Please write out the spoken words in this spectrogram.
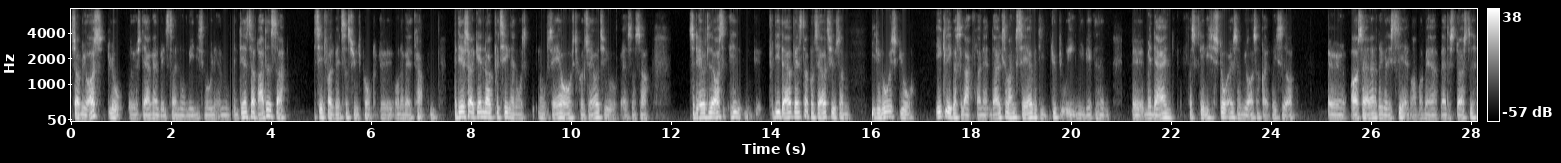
som jo også lå øh, stærkere end Venstre i nogle meningsmålinger. Men det har så rettet sig, set fra et Venstre synspunkt øh, under valgkampen. Men det er jo så igen nok betinget af nogle, nogle sager over hos de konservative. Altså, så, så det er jo det er også helt, fordi der er Venstre og konservative, som ideologisk jo ikke ligger så langt fra hinanden. Der er jo ikke så mange sager, hvor de er dybt uenige i virkeligheden. Øh, men der er en forskellig historie, som vi også har ridset op. Øh, og så er der en rivalisering om at være, være det største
